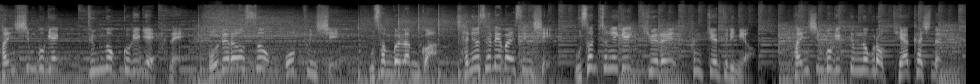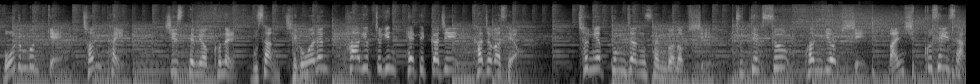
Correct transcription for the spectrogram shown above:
관심 고객 등록 고객에 한해 모델하우스 오픈 시 우선 관람과 자녀 세대 발생 시 우선 청약의 기회를 함께 드리며 관심 고객 등록으로 계약하시는 모든 분께 전 타입 시스템 여건을 무상 제공하는 파격적인 혜택까지 가져가세요 청약 통장 상관없이 주택수 관계없이 만 19세 이상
